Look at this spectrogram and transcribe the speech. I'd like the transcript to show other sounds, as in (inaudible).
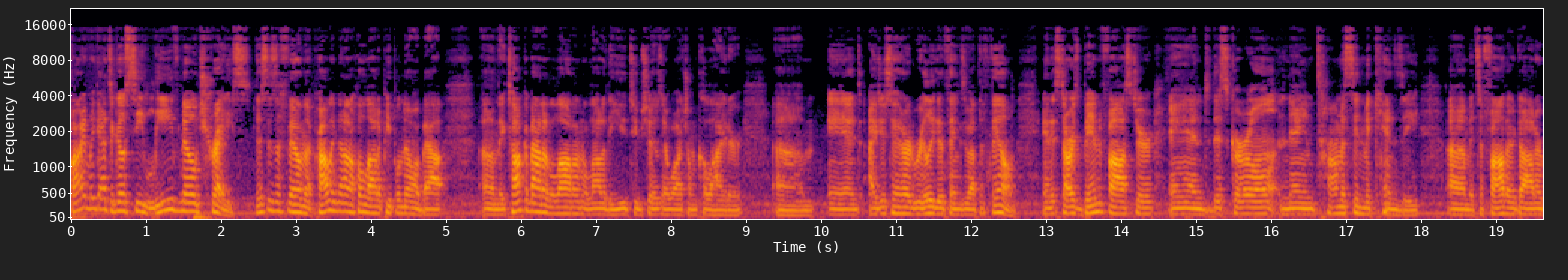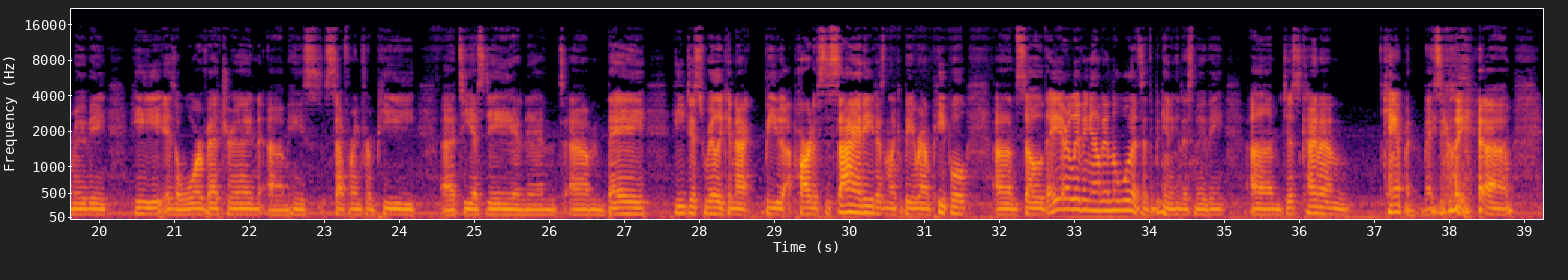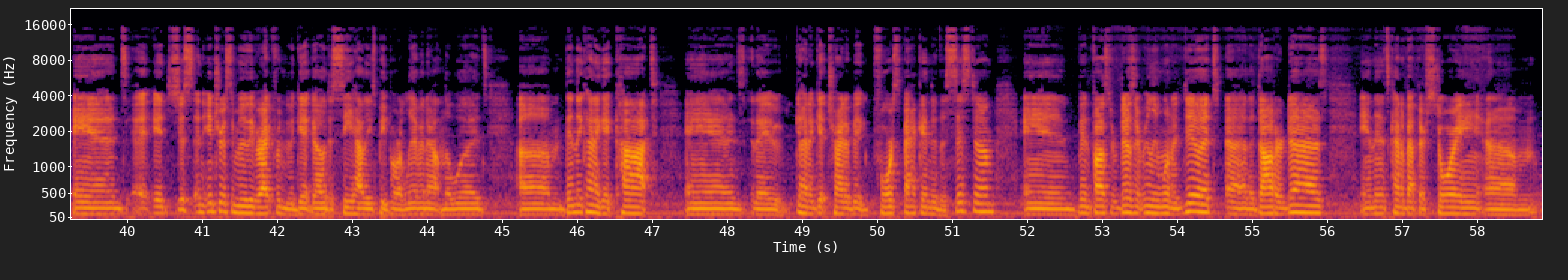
finally got to go see Leave No Trace. This is a film that probably not a whole lot of people know about. Um, they talk about it a lot on a lot of the YouTube shows I watch on Collider. Um, and I just had heard really good things about the film. And it stars Ben Foster and this girl named Thomasin McKenzie. Um, it's a father-daughter movie. He is a war veteran. Um, he's suffering from PTSD, and and um, they he just really cannot be a part of society. Doesn't like to be around people. Um, so they are living out in the woods at the beginning of this movie, um, just kind of camping basically. (laughs) Um, and it's just an interesting movie right from the get go to see how these people are living out in the woods. Um, then they kind of get caught and they kind of get tried to be forced back into the system. And Ben Foster doesn't really want to do it. Uh, the daughter does, and then it's kind of about their story. Um,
